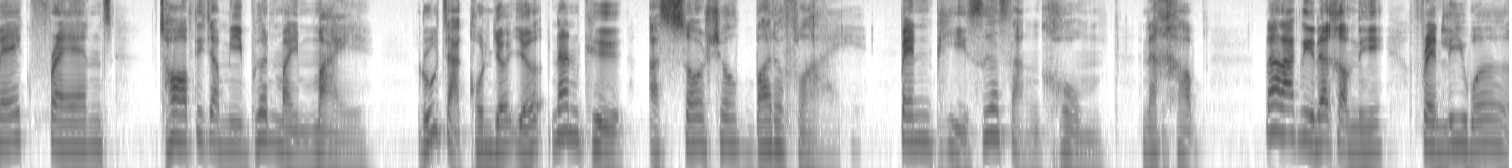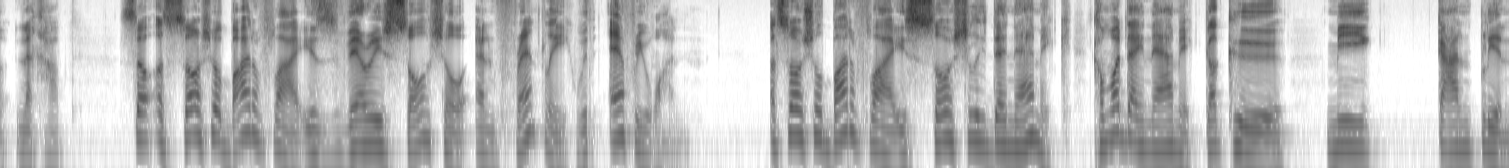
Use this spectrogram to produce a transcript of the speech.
make friends ชอบที่จะมีเพื่อนใหม่ๆ รู้จักคนเยอะๆ นั่นคือ a social butterfly เป็นผีเสื้อสังคมนะครับ น่ารักดีนะคำนี้ friendly word นะครับ so a social butterfly is very social and friendly with everyone a social butterfly is socially dynamic คำว่า dynamic ก็คือมี การเปลี่ยน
